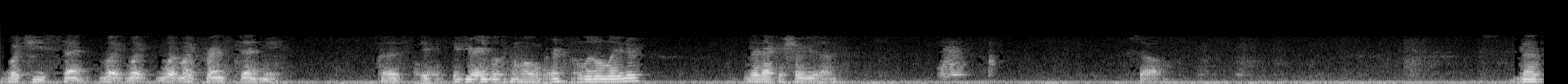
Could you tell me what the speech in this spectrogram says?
What she sent, like what what my friend sent me. Because if if you're able to come over a little later, then I can show you them. So that's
